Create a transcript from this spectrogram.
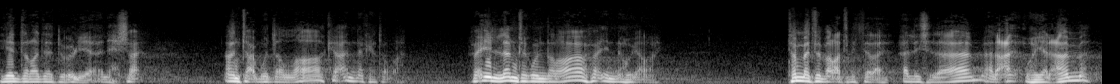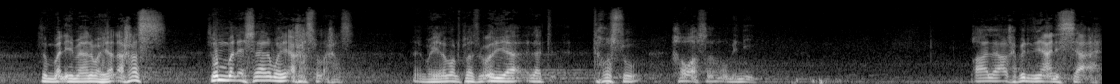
هي الدرجة العليا الإحسان. أن تعبد الله كأنك تراه. فإن لم تكن تراه فإنه يراك. تمت المراتب الثلاث الإسلام وهي العامة ثم الإيمان وهي الأخص ثم الإحسان وهي أخص الأخص. وهي المرتبة العليا التي تخص خواص المؤمنين. قال أخبرني عن الساعة.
